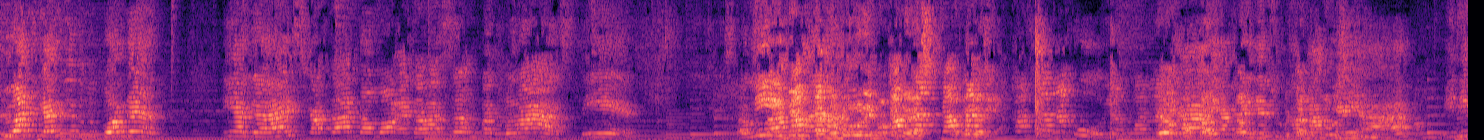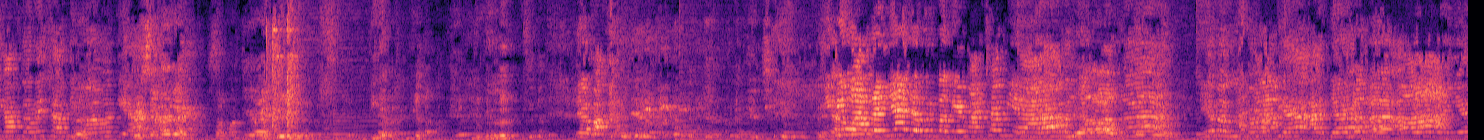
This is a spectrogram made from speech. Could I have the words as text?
Dua nih guys Dia tutup gorden Nih ya guys Kaftan nomor etalase 14 Nih. Bagus Nih, mulu nih, maaf ya guys. kapan Maaf ya Ya, Kan Dede suka bercanda mulu pakai sih. ya. Ini kaftannya cantik banget ya Tulisannya deh sama tirai biar enggak begelut. Ya makan ini warnanya ada berbagai macam ya Iya, Ya, betul. Iya bagus Ada- banget ya. Ada ada berapa? apa namanya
